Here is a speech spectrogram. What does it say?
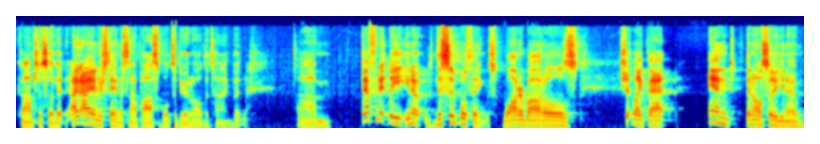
conscious of it. I, I understand it's not possible to do it all the time but um definitely you know the simple things water bottles shit like that. And then also you know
